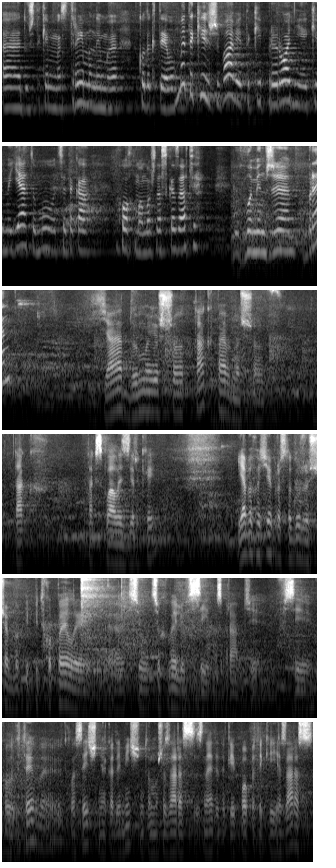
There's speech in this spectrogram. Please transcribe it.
е, дуже таким стриманим е, колективом. Ми такі жваві, такі природні, які ми є, тому це така хохма, можна сказати. Гомін вже бренд. Я думаю, що так, певно, що так, так склали зірки. Я би хотів просто дуже, щоб підхопили е, цю, цю хвилю всі, насправді, всі колективи, класичні, академічні, тому що зараз, знаєте, такий попит, який є зараз,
